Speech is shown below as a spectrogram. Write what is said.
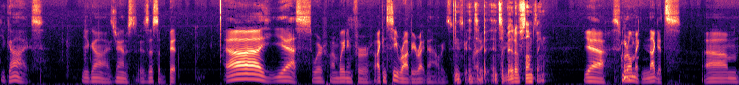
you guys, you guys, Janice, is this a bit? Uh, yes. We're. I'm waiting for. I can see Robbie right now. He's he's getting It's a ready. bit- it's a bit of something. Yeah, squirrel McNuggets. Um,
